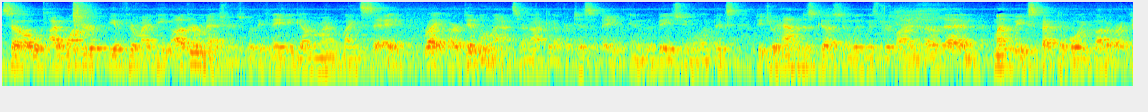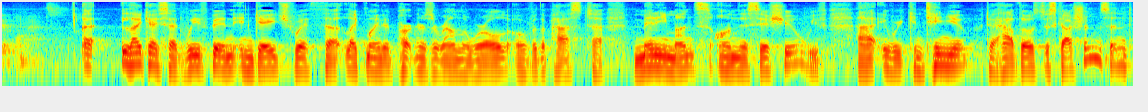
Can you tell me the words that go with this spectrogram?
So I wonder if there might be other measures where the Canadian government might say, right, our diplomats are not going to participate in the Beijing Olympics. Did you have a discussion with Mr. Biden about that? And might we expect a boycott of our diplomats? Uh, like I said, we've been engaged with uh, like minded partners around the world over the past uh, many months on this issue. We've, uh, we continue to have those discussions, and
